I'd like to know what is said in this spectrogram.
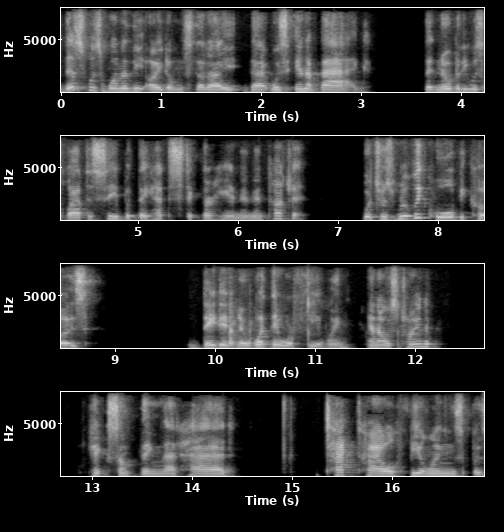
this was one of the items that I, that was in a bag that nobody was allowed to see, but they had to stick their hand in and touch it, which was really cool because they didn't know what they were feeling. And I was trying to pick something that had tactile feelings, but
